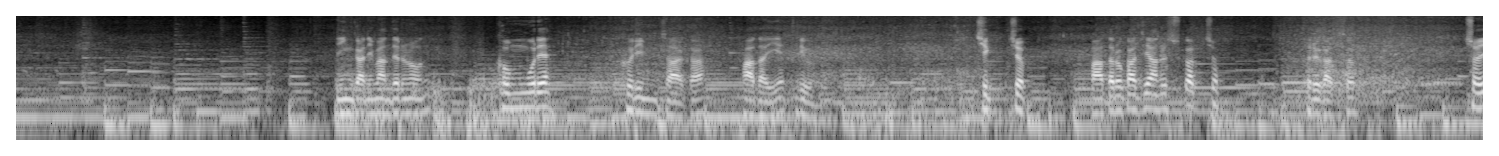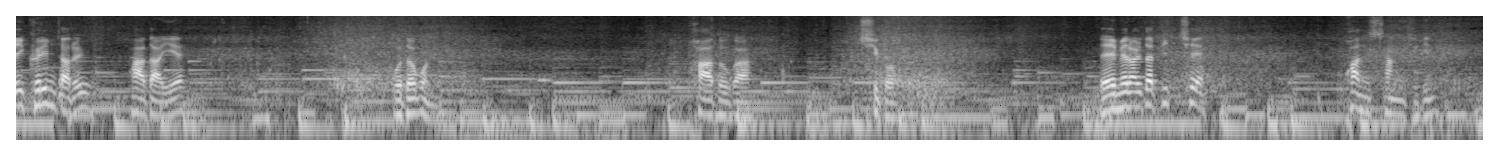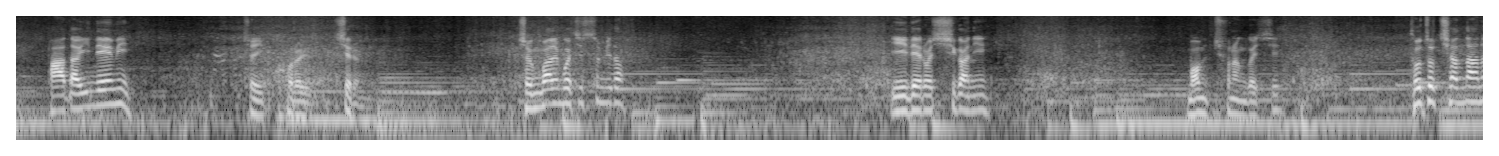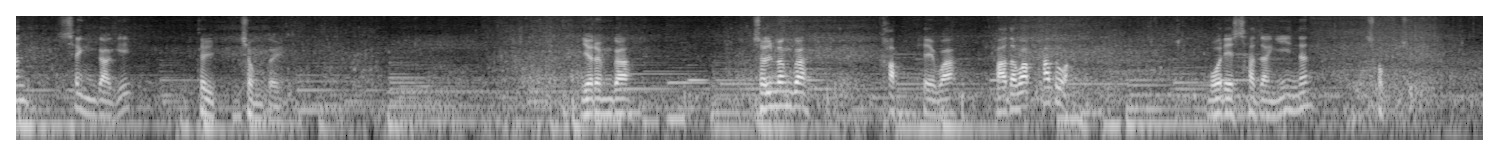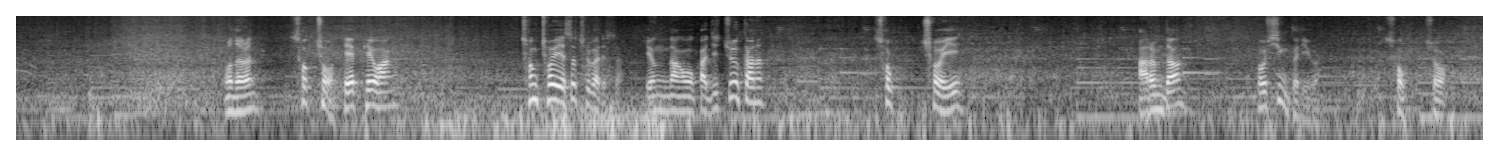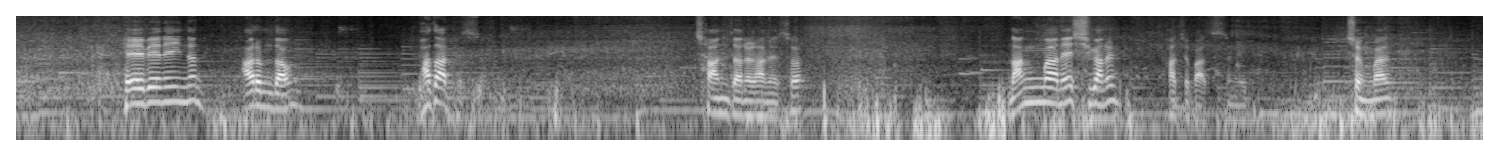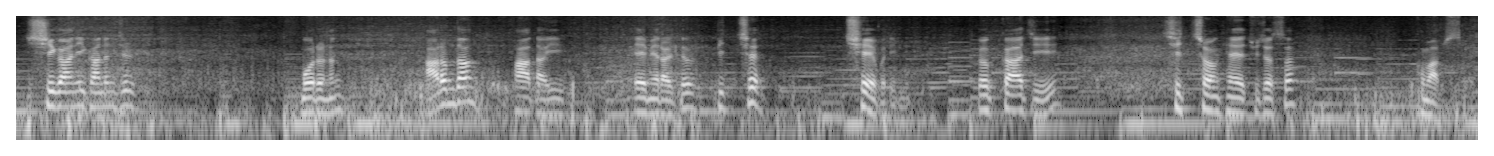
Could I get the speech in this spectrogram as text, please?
인간이 만들어 놓은 건물의 그림자가 바다에 드리웁니다. 직접 바다로 가지 않을 수가 없죠. 들어가서 저희 그림자를 바다에 묻어봅니다. 파도가 치고 에메랄드 빛의 환상적인 바다의 내음이 저희 코를 찌릅니다. 정말 멋있습니다. 이대로 시간이 멈추는 것이 더 좋지 않나 하는 생각이 들 정도입니다. 여름과 젊음과 카페와 바다와 파도와 모래사장이 있는 속초. 오늘은 속초 대패황 청초에서 출발해서 영랑호까지 쭉 가는 속초의 아름다운 도심거리와 속초 해변에 있는 아름다운 바다 앞에서 차 한잔을 하면서 낭만의 시간을 가져봤습니다. 정말 시간이 가는 줄 모르는 아름다운 바다의 에메랄드 빛에 취해버립니다. 끝까지 시청해 주셔서 고맙습니다.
